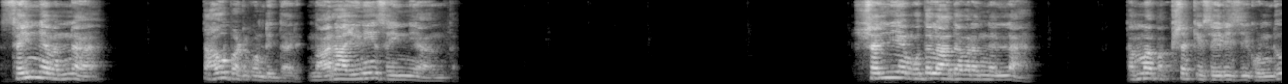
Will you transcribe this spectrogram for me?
ಸೈನ್ಯವನ್ನ ತಾವು ಪಡ್ಕೊಂಡಿದ್ದಾರೆ. ನಾರಾಯಣಿ ಸೈನ್ಯ ಅಂತ. ಶಲ್ಯ ಮೊದಲಾದವರನ್ನೆಲ್ಲ ತಮ್ಮ ಪಕ್ಷಕ್ಕೆ ಸೇರಿಸಿಕೊಂಡು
